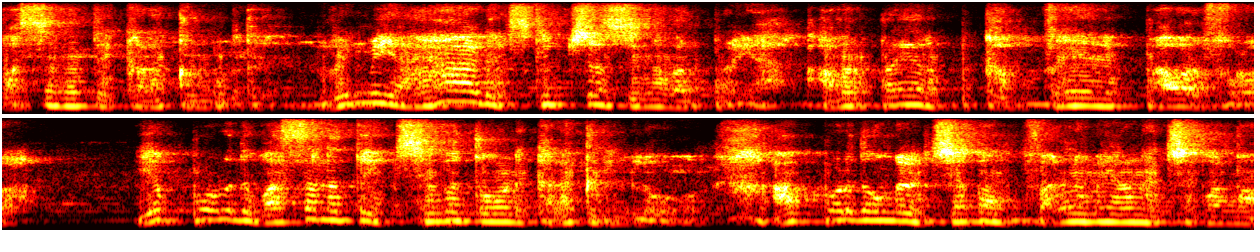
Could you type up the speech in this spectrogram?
வசனத்தை கலக்கும் பொழுது when we add scriptures in our prayer our prayer become very powerful. எப்பொழுது வசனத்தை ஜெபத்தோடு கலக்குறீங்களோ அப்பொழுது உங்கள் ஜெபம் வல்லமையான ஜெபமா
